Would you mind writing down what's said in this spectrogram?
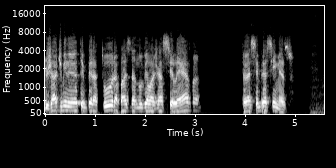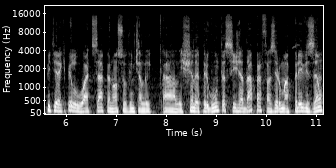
Já diminuiu a temperatura, a base da nuvem ela já se eleva. Então é sempre assim mesmo. Peter, aqui pelo WhatsApp, o nosso ouvinte Ale Alexandre pergunta se já dá para fazer uma previsão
